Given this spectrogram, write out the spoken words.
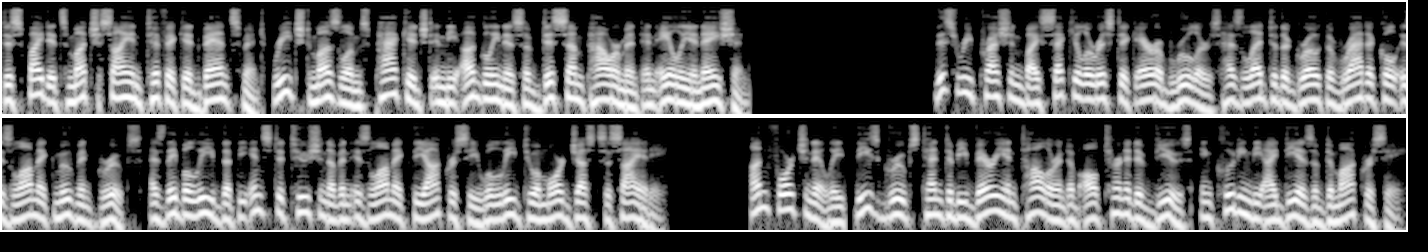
despite its much scientific advancement, reached Muslims packaged in the ugliness of disempowerment and alienation." This repression by secularistic Arab rulers has led to the growth of radical Islamic movement groups, as they believe that the institution of an Islamic theocracy will lead to a more just society. Unfortunately, these groups tend to be very intolerant of alternative views, including the ideas of democracy.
